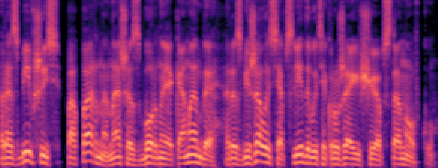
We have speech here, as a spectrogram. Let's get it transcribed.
Разбившись попарно, наша сборная команда разбежалась обследовать окружающую обстановку.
